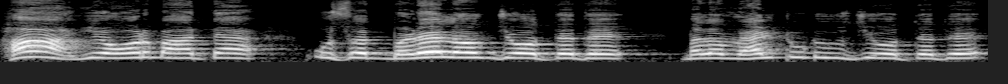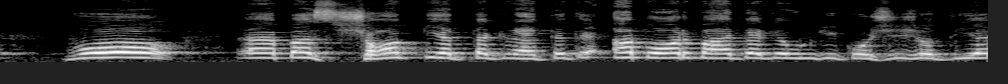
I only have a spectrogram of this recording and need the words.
हाँ ये और बात है, उस वक्त बड़े लोग जो होते थे मतलब वेल टू डूज जो होते थे, वो बस शौक की हद तक रहते थे। अब और बात है कि उनकी कोशिश होती है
